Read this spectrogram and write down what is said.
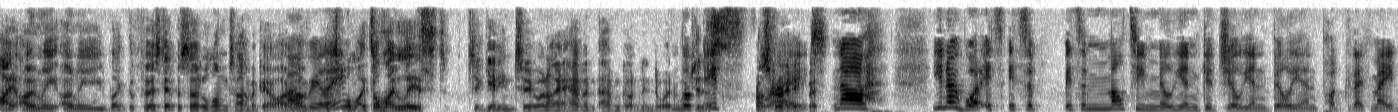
I only only like the first episode a long time ago. I, Oh, I, really? It's on, my, it's on my list to get into, and I haven't haven't gotten into it, Look, which is it's frustrating. great. No, you know what? It's it's a it's a multi-million, gajillion, billion pod. They've made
